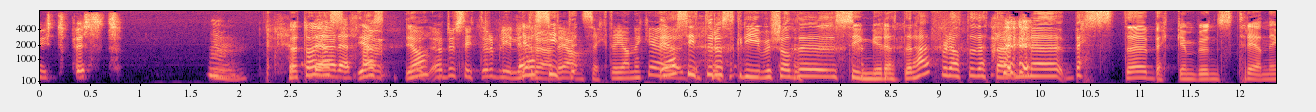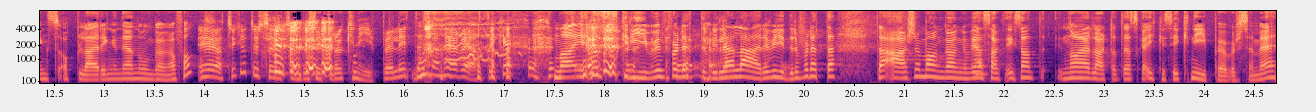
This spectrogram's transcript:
utpust. Mm. Vet du, Det er jeg, det som jeg, ja. Ja, du sitter og blir litt Jeg rød i ansiktet, Jannicke. Jeg sitter og skriver så det synger etter her, at dette er den eh, beste bekkenbunnstreningsopplæringen jeg noen gang har fått. Jeg tycker at du ser ut som du sitter og kniper litt, men jeg vet ikke. Nei, jeg skriver, for dette vil jeg lære videre. For dette, det er så mange ganger vi har sagt ikke sant? Nå har jeg lært at jeg skal ikke si knipeøvelse mer,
